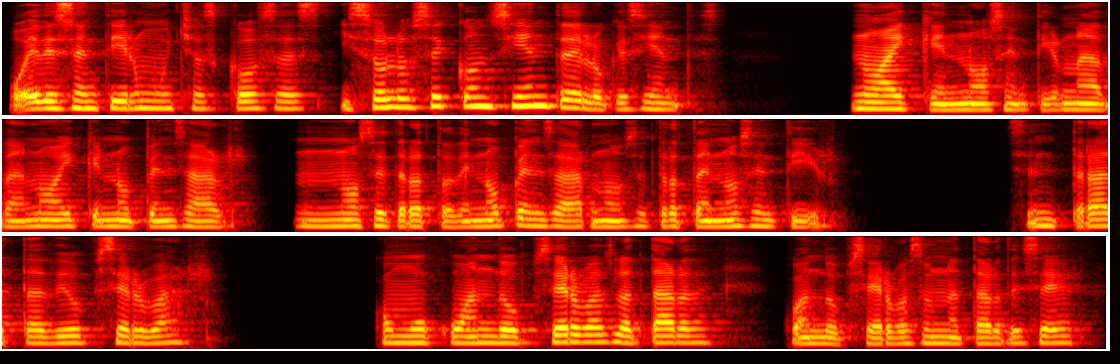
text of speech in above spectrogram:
puedes sentir muchas cosas y solo sé consciente de lo que sientes. No hay que no sentir nada, no hay que no pensar, no se trata de no pensar, no se trata de no sentir, se trata de observar, como cuando observas la tarde, cuando observas un atardecer,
